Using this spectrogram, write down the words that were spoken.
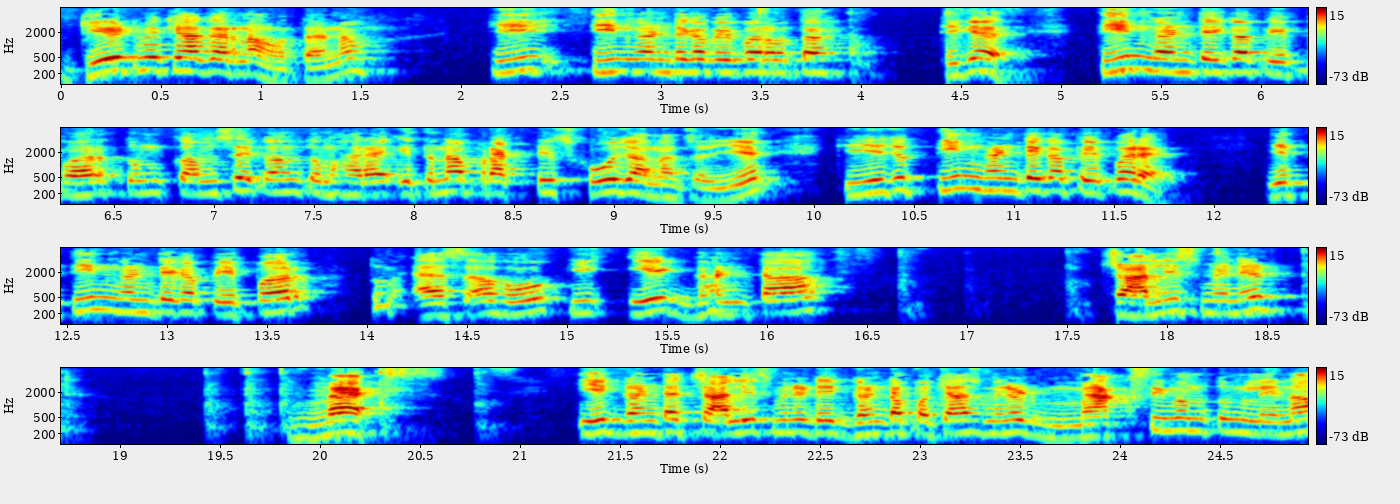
गेट में क्या करना होता है ना, कि तीन घंटे का पेपर होता है, ठीक है? तीन घंटे का पेपर तुम कम से कम तुम्हारा इतना प्रैक्टिस हो जाना चाहिए कि ये जो तीन घंटे का पेपर है, ये तीन घंटे का पेपर तुम ऐसा हो कि एक घंटा चालीस मिनट मैक्स, एक घंटा चालीस मिनट, एक घंटा पचास मिनट मैक्सिमम तुम लेना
